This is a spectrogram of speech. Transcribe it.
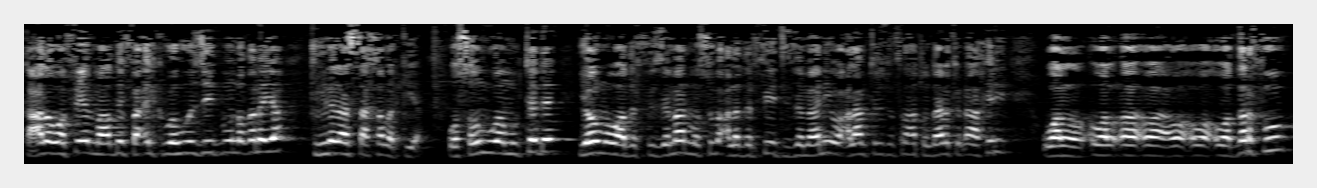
qacda waa ficil maadi faacilki wahuwa zayd buu noqonaya jumladaasaa khabarkiya wasawmu waa mubtade yawma waa darfu zaman mansuub cala darfiyati zamaniya wacalaamatu ismu fatxatun daaratu aakhiri wa darfu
